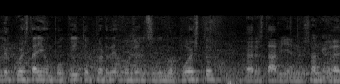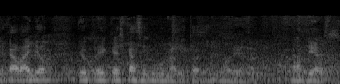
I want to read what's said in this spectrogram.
le cuesta ahí un poquito, perdemos el segundo puesto, pero está bien, cumple el caballo. Yo creo que es casi como una victoria. Muy bien. Gracias.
